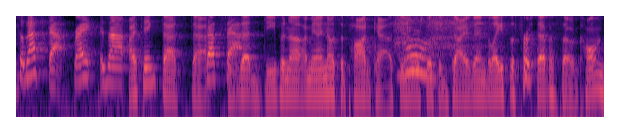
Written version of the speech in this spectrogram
So that's that, right? Is that I think that's that. That's that. Is that deep enough? I mean, I know it's a podcast. You know, we're supposed to dive in, but like, it's the first episode. Calm that?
